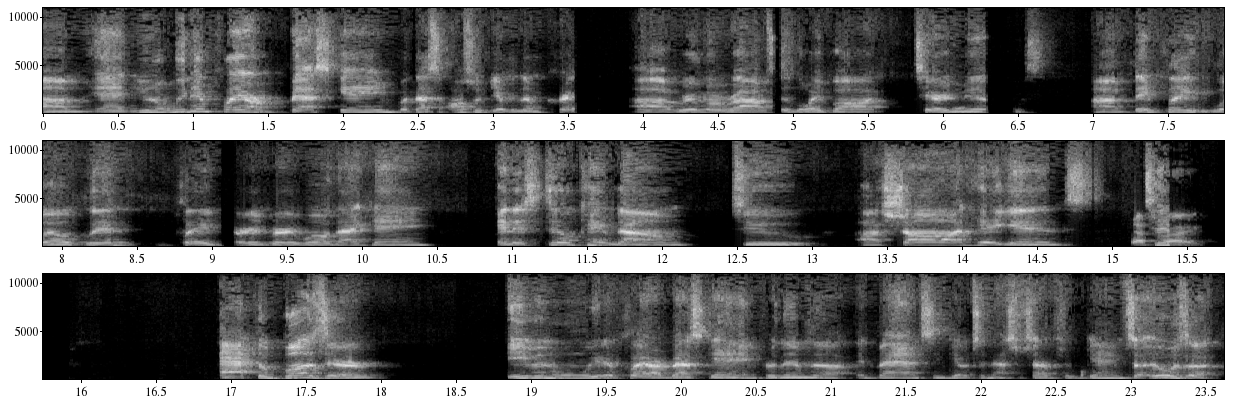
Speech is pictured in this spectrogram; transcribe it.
Um, and you know we didn't play our best game, but that's also giving them credit. Uh, Rumeal Robinson, Loy Vaught, Terry Mills, um, they played well. Glen played very very well that game, and it still came down to uh, Sean Higgins That's Tim- right. at the buzzer. Even when we didn't play our best game, for them to advance and go to the national championship game, so it was a,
